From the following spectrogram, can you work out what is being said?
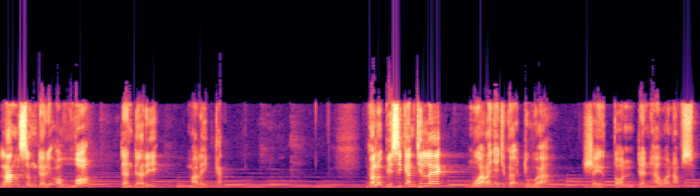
langsung dari Allah dan dari malaikat. Kalau bisikan jelek, muaranya juga dua, syaiton dan hawa nafsu.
